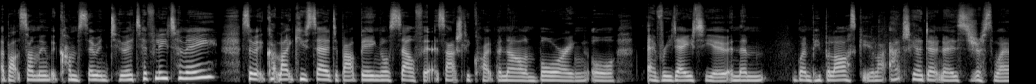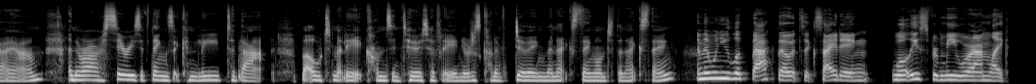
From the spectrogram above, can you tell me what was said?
about something that comes so intuitively to me. So it like you said about being yourself, it's actually quite banal and boring or everyday to you, and then when people ask you, like, actually, I don't know, this is just the way I am. And there are a series of things that can lead to that. But ultimately, it comes intuitively and you're just kind of doing the next thing onto the next thing. And then when you look back, though, it's exciting well, at least for me, where I'm like,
